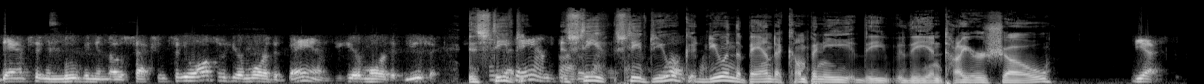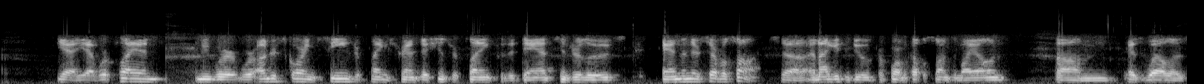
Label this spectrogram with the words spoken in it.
dancing and moving in those sections so you also hear more of the band you hear more of the music Is Steve? the band, the Steve? Steve? Do you do you and the band accompany the the entire show? Yes. Yeah, yeah. We're playing. I mean, we're we're underscoring scenes. We're playing transitions. We're playing for the dance interludes, and then there's several songs. Uh, and I get to do perform a couple songs of my own, um, as well as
